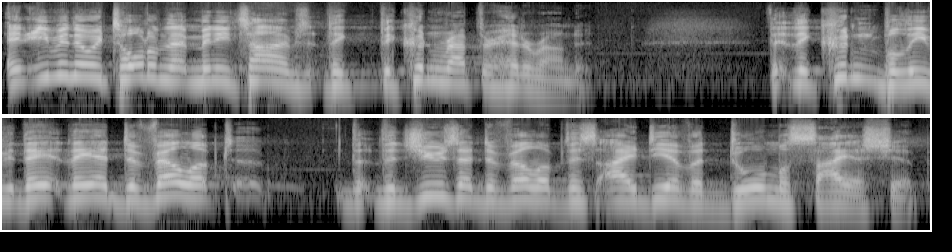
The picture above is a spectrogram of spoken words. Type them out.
And even though he told them that many times, they, they couldn't wrap their head around it. They, they couldn't believe it. They, they had developed, the, Jews had developed this idea of a dual messiahship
